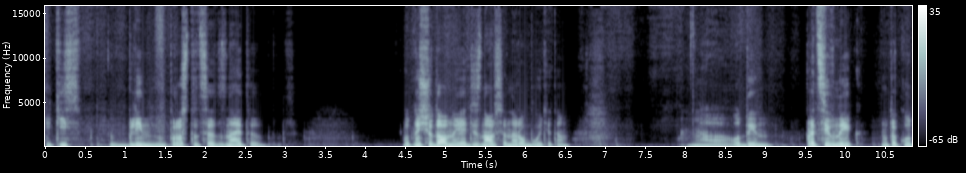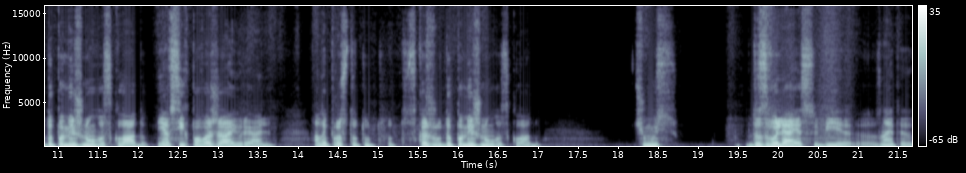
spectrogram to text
якісь. ну, Блін, ну просто це, знаєте. От нещодавно я дізнався на роботі там один працівник, ну такого допоміжного складу. Я всіх поважаю реально. Але просто тут от, скажу допоміжного складу. Чомусь дозволяє собі, е, знаєте,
